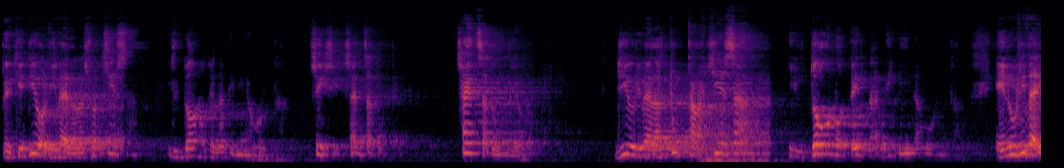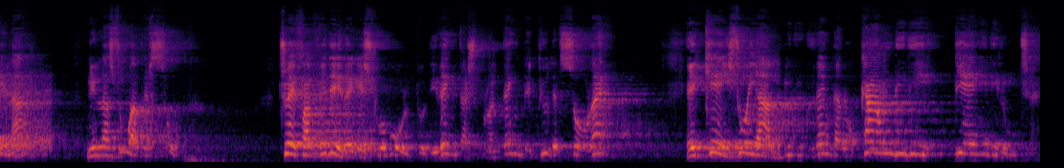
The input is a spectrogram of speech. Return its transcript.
Perché Dio rivela alla sua Chiesa il dono della divina volontà. Sì, sì, senza dubbio. Senza dubbio. Dio rivela a tutta la Chiesa il dono della divina volontà e lo rivela nella sua persona, cioè fa vedere che il suo volto diventa splendente più del sole e che i suoi abiti diventano candidi, pieni di luce.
